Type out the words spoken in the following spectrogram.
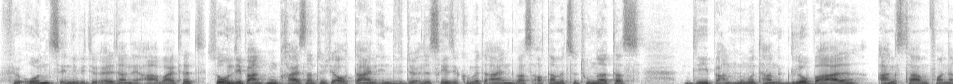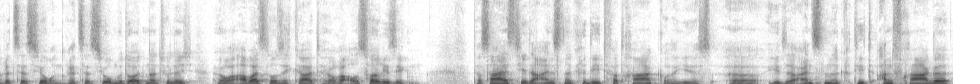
für uns individuell dann erarbeitet. So, und die Banken preisen natürlich auch dein individuelles Risiko mit ein, was auch damit zu tun hat, dass die Banken momentan global Angst haben vor einer Rezession. Rezession bedeutet natürlich höhere Arbeitslosigkeit, höhere Ausfallrisiken. Das heißt, jeder einzelne Kreditvertrag oder jedes, äh, jede einzelne Kreditanfrage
